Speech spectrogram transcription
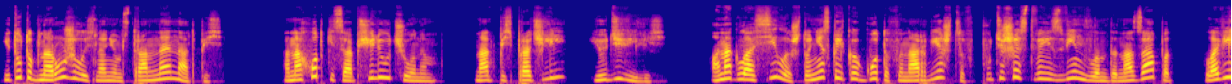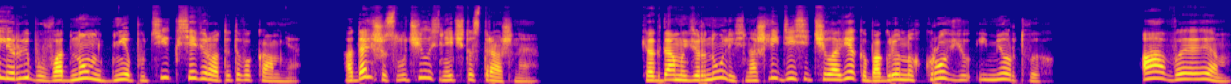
и тут обнаружилась на нем странная надпись. О находке сообщили ученым. Надпись прочли и удивились. Она гласила, что несколько готов и норвежцев, путешествуя из Винланда на запад, ловили рыбу в одном дне пути к северу от этого камня. А дальше случилось нечто страшное. Когда мы вернулись, нашли десять человек, обогренных кровью и мертвых. АВМ,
